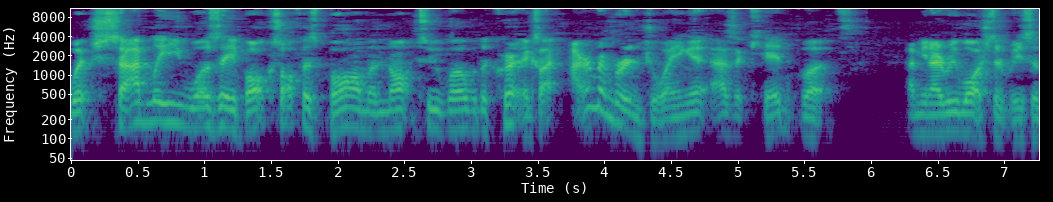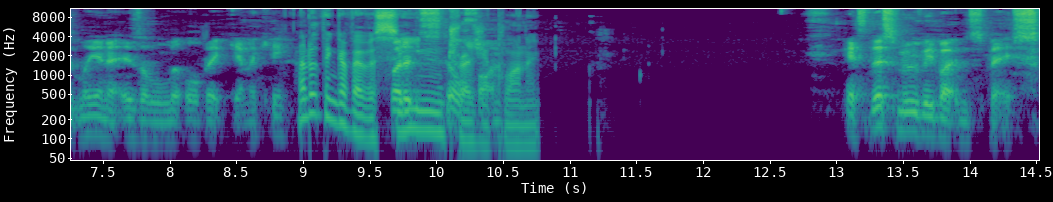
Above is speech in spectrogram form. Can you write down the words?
Which sadly was a box office bomb and not too well with the critics. I, I remember enjoying it as a kid, but I mean, I rewatched it recently and it is a little bit gimmicky. I don't think I've ever seen Treasure fun. Planet. It's this movie, but in space.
